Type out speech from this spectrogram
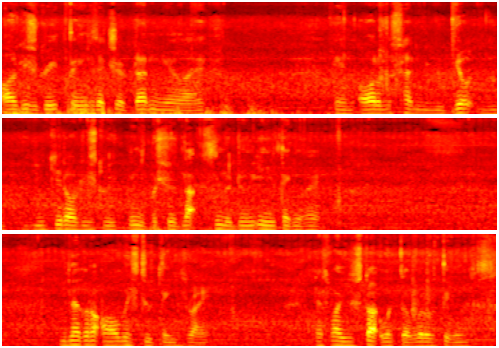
all these great things that you've done in your life, and all of a sudden you get you, you get all these great things, but you're not seem to do anything right. You're not gonna always do things right. That's why you start with the little things.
